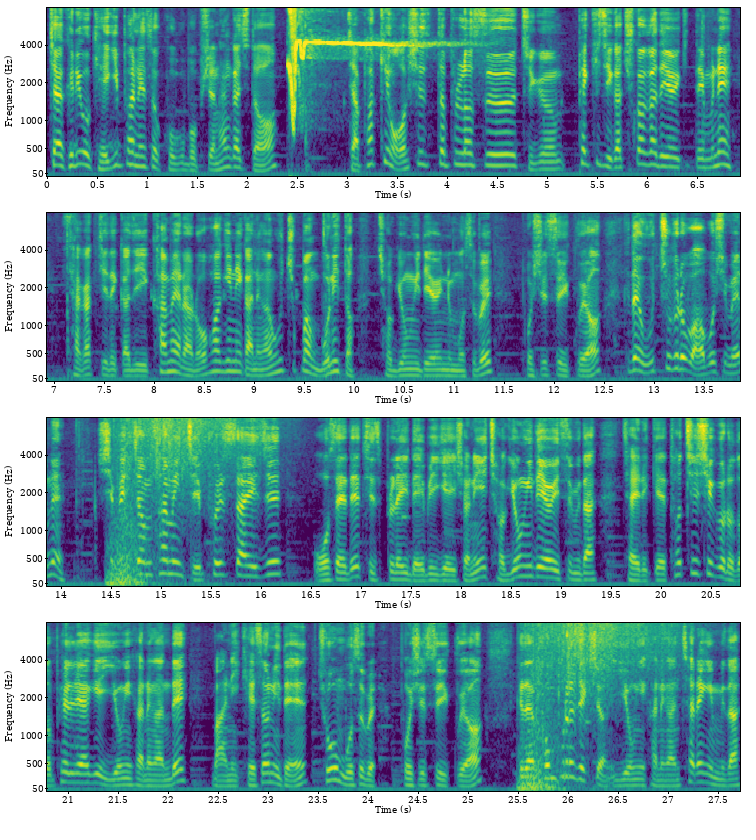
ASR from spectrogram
자 그리고 계기판에서 고급 옵션 한 가지 더. 자 파킹 어시스트 플러스 지금 패키지가 추가가 되어 있기 때문에 사각지대까지 이 카메라로 확인이 가능한 후측방 모니터 적용이 되어 있는 모습을 보실 수 있고요. 그다음 우측으로 와 보시면은 12.3인치 풀 사이즈 5세대 디스플레이 내비게이션이 적용이 되어 있습니다. 자 이렇게 터치식으로도 편리하게 이용이 가능한데 많이 개선이 된 좋은 모습을 보실 수 있고요. 그 다음 폰 프로젝션 이용이 가능한 차량입니다.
